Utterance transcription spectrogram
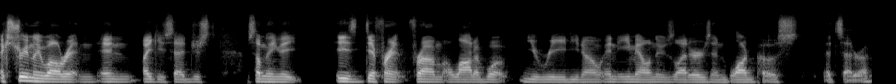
extremely well written. And like you said, just something that is different from a lot of what you read, you know, in email newsletters and blog posts, etc.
